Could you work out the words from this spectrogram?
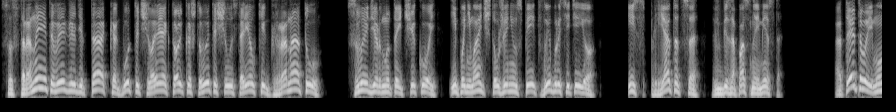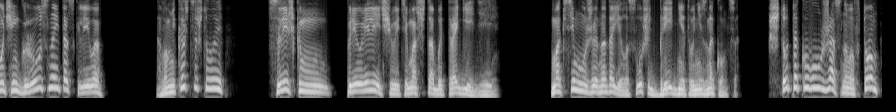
Со стороны это выглядит так, как будто человек только что вытащил из тарелки гранату с выдернутой чекой и понимает, что уже не успеет выбросить ее и спрятаться в безопасное место. От этого ему очень грустно и тоскливо. А вам не кажется, что вы слишком преувеличиваете масштабы трагедии? Максиму уже надоело слушать бредни этого незнакомца. Что такого ужасного в том,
